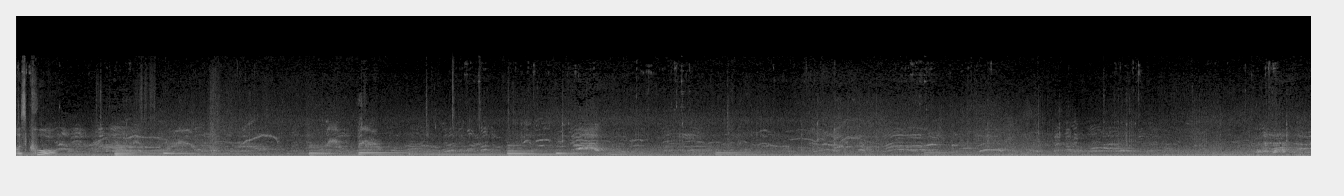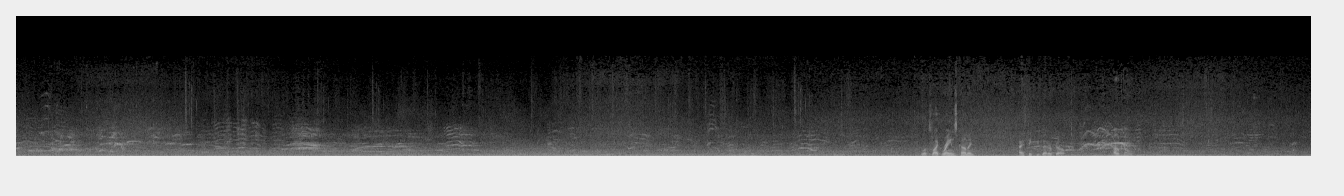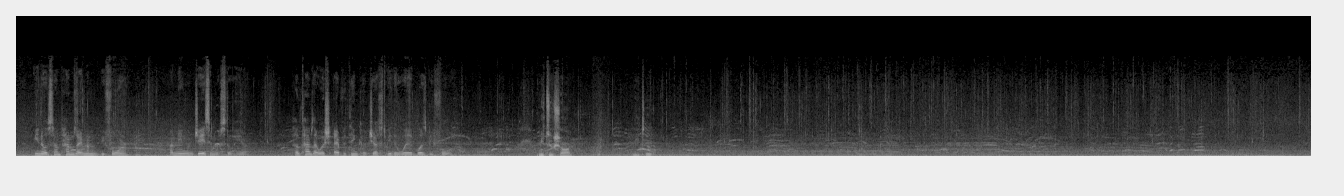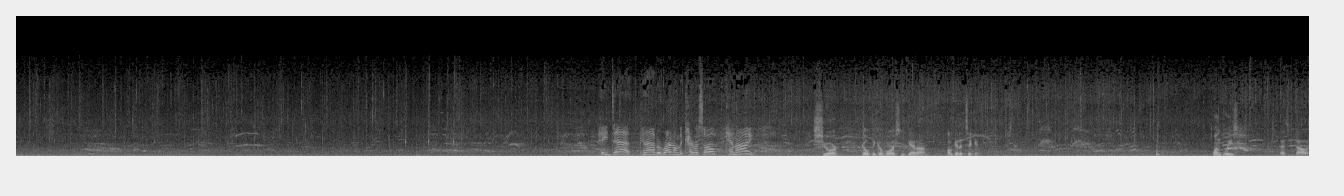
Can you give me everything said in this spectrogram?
Was cool. Looks like rain's coming. I think we better go. Okay. You know, sometimes I remember before. I mean, when Jason was still here. Sometimes I wish everything could just be the way it was before. Me too, Sean. Me too. Hey, Dad, can I have a ride on the carousel? Can I? Sure. Go pick a horse and get on. I'll get a ticket. One, please. That's a dollar.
